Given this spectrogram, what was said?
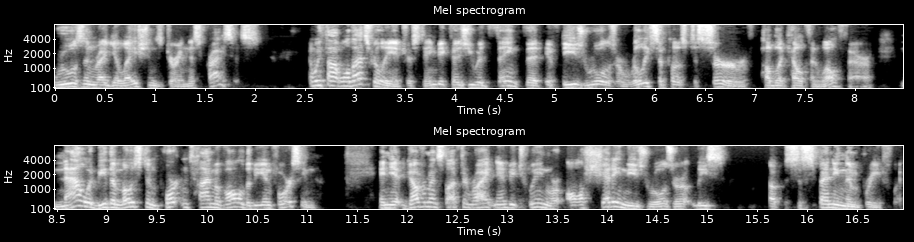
rules and regulations during this crisis. And we thought, well, that's really interesting because you would think that if these rules are really supposed to serve public health and welfare, now would be the most important time of all to be enforcing them. And yet, governments left and right and in between were all shedding these rules or at least uh, suspending them briefly.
